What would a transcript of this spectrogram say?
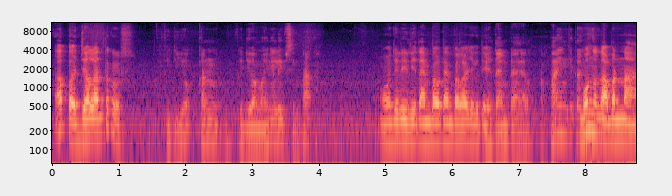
apa jalan terus. Video kan video sama ini lip sync, Pak. Oh jadi ditempel-tempel aja gitu ya ya? tempel ngapain kita Gua nggak nggak pernah,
